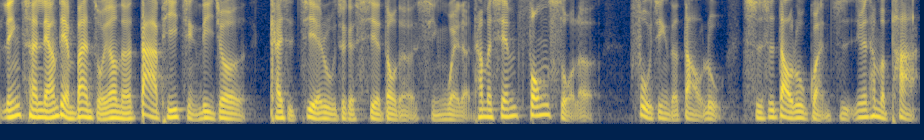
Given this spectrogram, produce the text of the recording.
凌晨两点半左右呢，大批警力就开始介入这个械斗的行为了，他们先封锁了。附近的道路实施道路管制，因为他们怕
